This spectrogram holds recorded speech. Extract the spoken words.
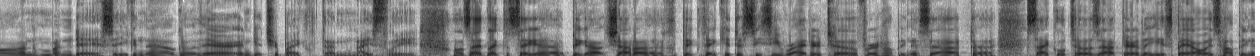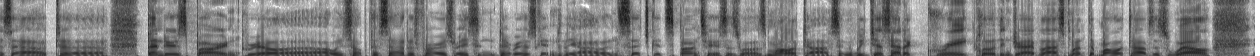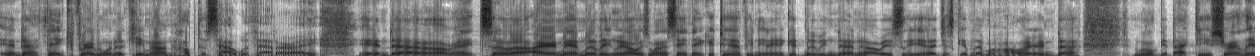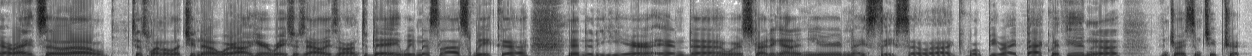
on Monday. So you can now go there and get your bike done nicely. Also, I'd like to say a big out, shout out, a big thank you to CC Rider Tow for helping us out. Uh, Cycle Tows out there in the East Bay always helping us out. Uh, Bender's Bar and Grill uh, always helped us out as far as racing endeavors, getting to the island. Such good sponsors as well as Molotovs. And we just had a great clothing drive last month at Molotovs as well. And uh, thank you for everyone who came out and helped us out with that. All right. And uh, all right. So uh, Iron Man Moving, we always want to say thank you to. If you need any good moving done, obviously, uh, just give them a holler, and uh, we'll get back to you shortly. All right. So uh, just want to let you know we're out here. Racers Alley's on today. We missed last week, uh, end of the year, and uh, we're starting out a new year nicely. So we'll be right back with you and enjoy some cheap trick.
